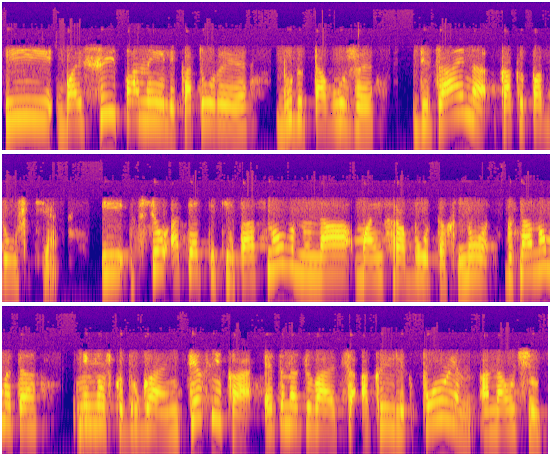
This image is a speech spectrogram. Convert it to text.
и большие панели, которые будут того же дизайна, как и подушки. И все, опять-таки, это основано на моих работах, но в основном это немножко другая техника. Это называется акрилик pouring. Она очень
